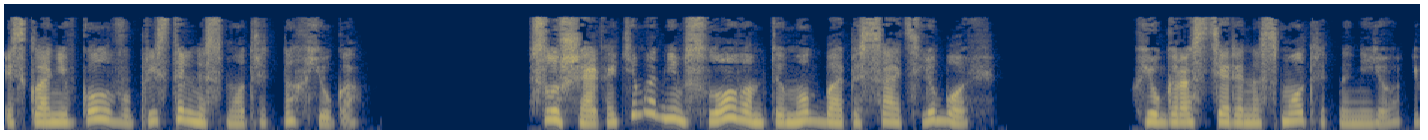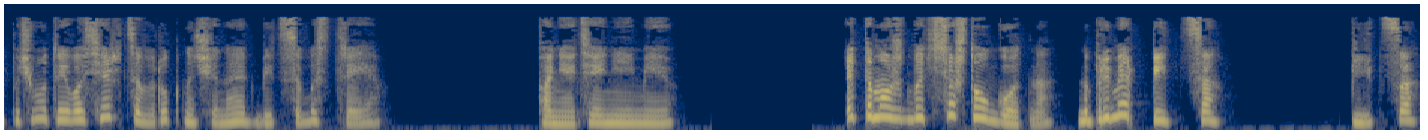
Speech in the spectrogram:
и, склонив голову, пристально смотрит на Хьюга. Слушай, а каким одним словом ты мог бы описать любовь? Хьюго растерянно смотрит на нее, и почему-то его сердце вдруг начинает биться быстрее. Понятия не имею. Это может быть все, что угодно. Например, пицца. Пицца?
